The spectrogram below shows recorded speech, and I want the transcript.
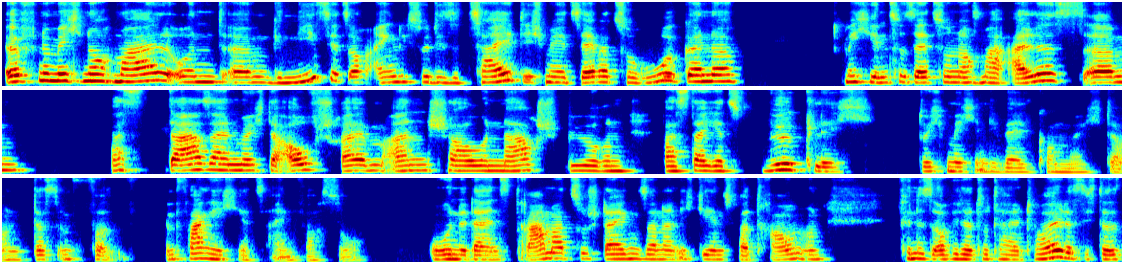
öffne mich nochmal und ähm, genieße jetzt auch eigentlich so diese Zeit, die ich mir jetzt selber zur Ruhe gönne, mich hinzusetzen und nochmal alles, ähm, was da sein möchte, aufschreiben, anschauen, nachspüren, was da jetzt wirklich durch mich in die Welt kommen möchte. Und das empfange ich jetzt einfach so, ohne da ins Drama zu steigen, sondern ich gehe ins Vertrauen und finde es auch wieder total toll, dass sich das,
